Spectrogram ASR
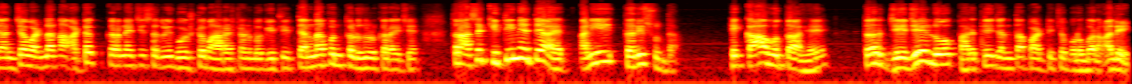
यांच्या वडिलांना अटक करण्याची सगळी गोष्ट महाराष्ट्राने बघितली. त्यांना पण तडजोड करायचे तर असे किती नेते आहेत आणि तरी सुद्धा हे का होत आहे? तर जे जे लोक भारतीय जनता पार्टीच्या बरोबर आले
